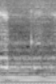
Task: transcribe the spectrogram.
Thank you.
